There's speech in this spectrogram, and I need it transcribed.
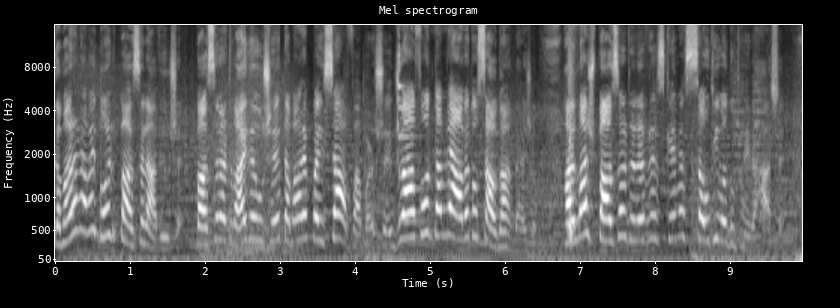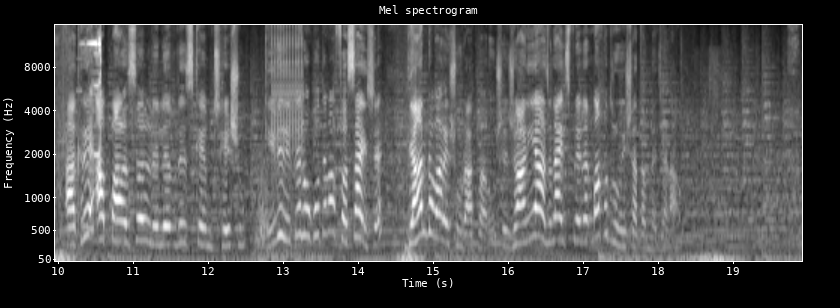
તમારા નામે gold parcel આવ્યું છે. પાર્સલ અટવાઈ ગયું છે, તમારે પૈસા આપવા પડશે. જો આ ફોન તમને આવે તો સાવધાન રહેજો. હાલમાં જ પાર્સલ ડિલિવરી સ્કેમ સૌથી વધુ થઈ રહ્યા છે. આખરે આ પાર્સલ ડિલિવરી સ્કેમ છે શું? કેવી રીતે લોકો તેમાં ફસાય છે? ધ્યાન તમારે શું રાખવાનું છે? જાણીએ આજના એક્સપ્લેનરમાં હું ધ્રુવિશા તમને જણાવું.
